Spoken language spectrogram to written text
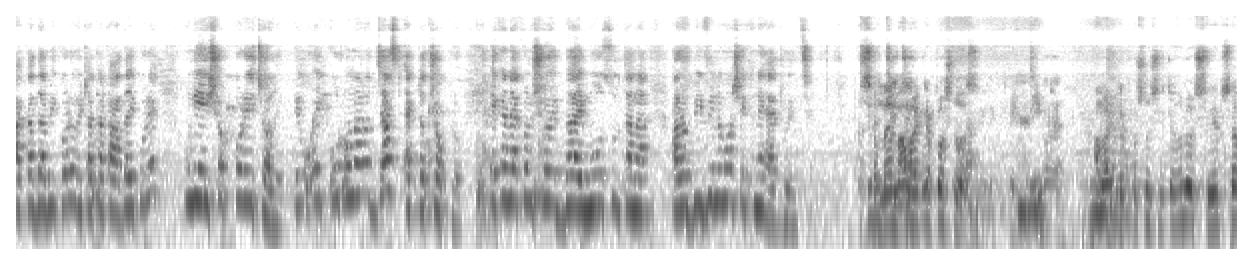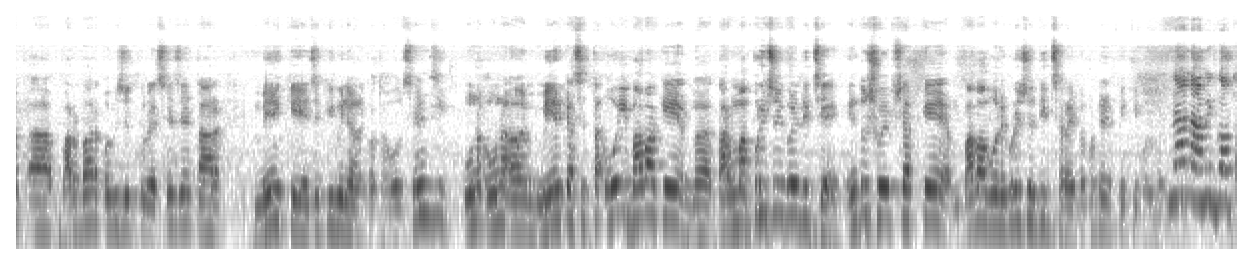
টাকা দাবি করে, ওই টাকাটা আদায় করে উনি এইসব করেই চলে। ওনারা জাস্ট একটা চক্র। এখানে এখন শহীদ ভাই মো সুলতানা আরও বিভিন্ন মাস এখানে অ্যাড হয়েছে। আচ্ছা ম্যাম আমার একটা প্রশ্ন আছে। আমার একটা প্রশ্ন সেটা হলো সোহেব সাহেব আহ, বারবার অভিযোগ করেছে যে তার মেয়েকে যে ক্রিমিনাল কথা বলছে মেয়ের কাছে ওই বাবাকে তার মা পরিচয় করে দিচ্ছে। কিন্তু শোয়েব সাহেবকে বাবা বলে পরিচয় দিচ্ছে না, এই ব্যাপারটা আপনি কি বলবেন? না না, আমি গত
